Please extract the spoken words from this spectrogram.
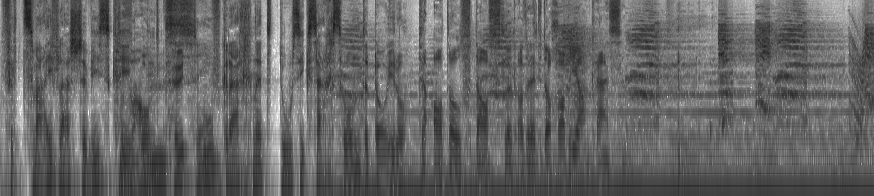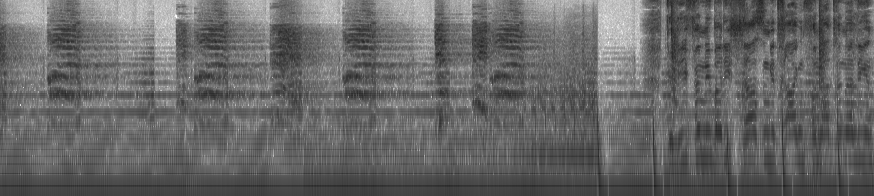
Für zwei Flaschen Whisky und Wahnsinn. heute aufgerechnet 1600 Euro. Der Adolf Dassler, oder hat er doch Adrian geheißen? Straßen, getragen von Adrenalin.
